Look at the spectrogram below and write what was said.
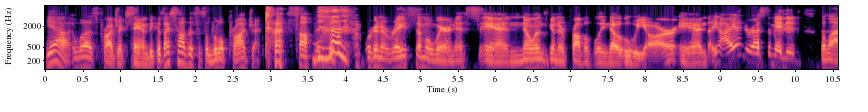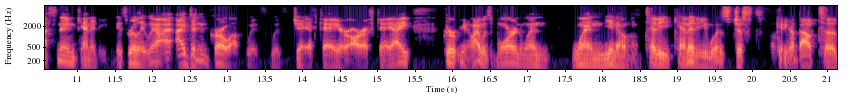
Yeah, it was Project Sam because I saw this as a little project. I saw this as, we're going to raise some awareness, and no one's going to probably know who we are. And you know, I underestimated the last name Kennedy. Is really I, I didn't grow up with with JFK or RFK. I grew, you know, I was born when when you know Teddy Kennedy was just about to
